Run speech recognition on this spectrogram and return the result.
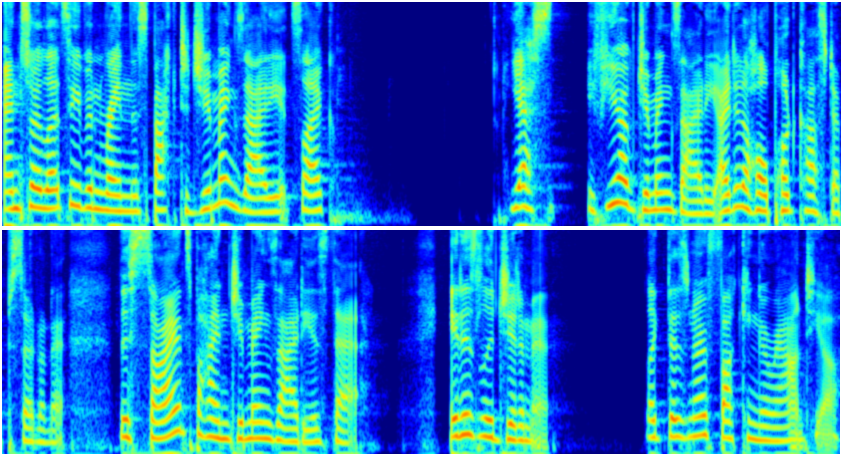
And so let's even rein this back to gym anxiety. It's like, yes, if you have gym anxiety, I did a whole podcast episode on it. The science behind gym anxiety is there, it is legitimate. Like, there's no fucking around here.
